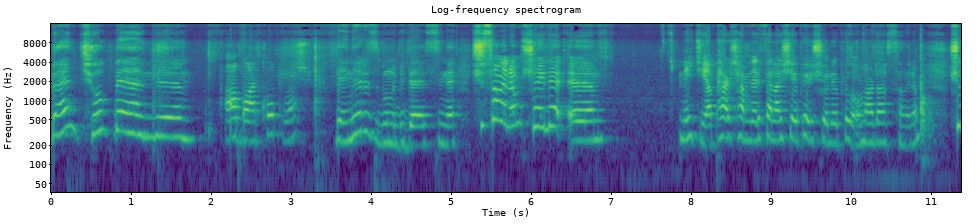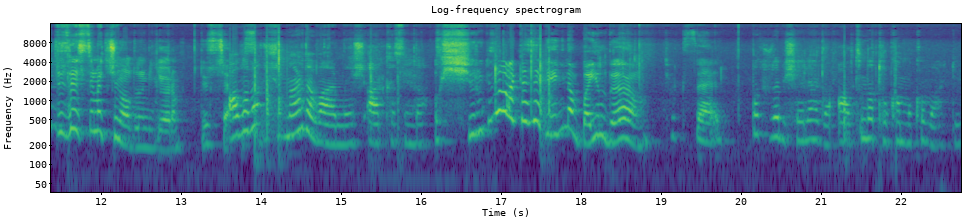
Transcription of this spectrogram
ben çok beğendim. Aa barkod var. Deneriz bunu bir dersine. Şu sanırım şöyle e, ne için ya perşemleri falan şey yapıyor şöyle yapıyorlar onlardan sanırım. Şu düzleştirmek için olduğunu biliyorum. Düzce. Abla bak şunlar da varmış arkasında. Aşırı güzel arkadaşlar. Rengine bayıldım. Çok güzel. Bak şurada bir şeyler var. Altında toka moka var diyor.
